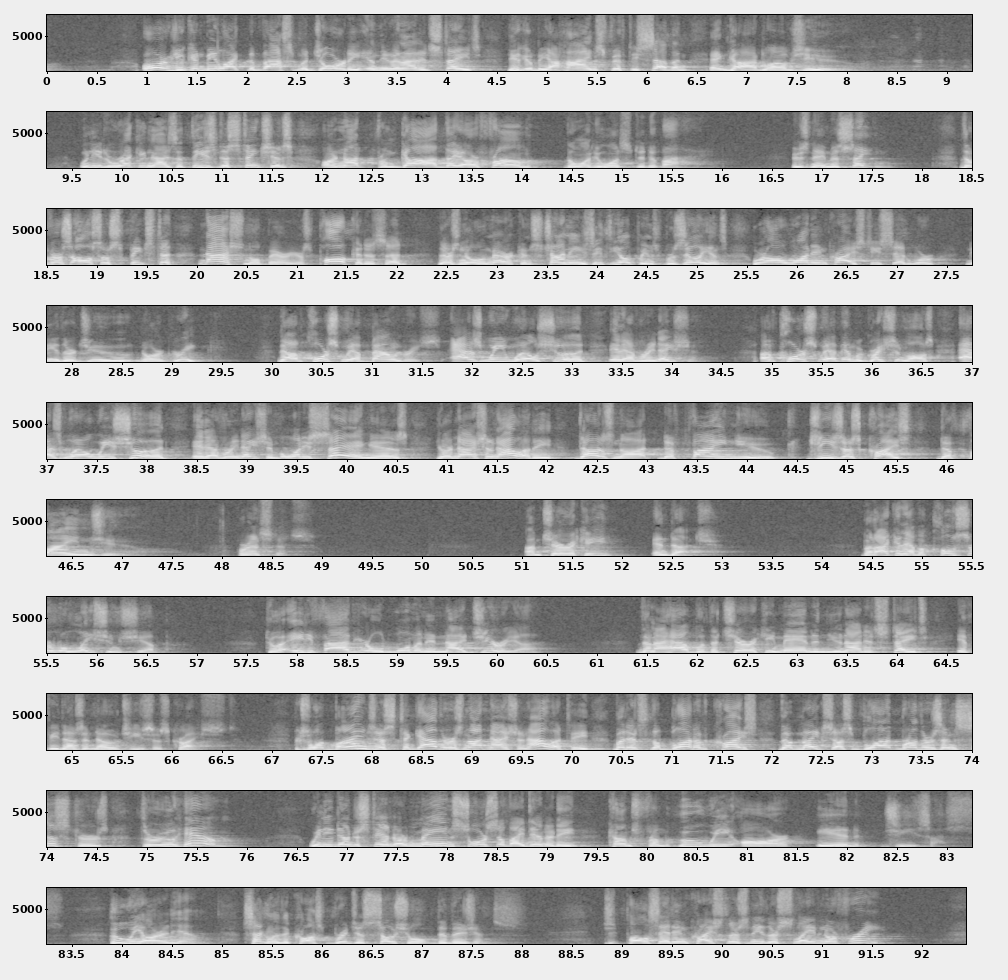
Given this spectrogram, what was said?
Or you can be like the vast majority in the United States, you can be a Heinz 57, and God loves you. We need to recognize that these distinctions are not from God, they are from the one who wants to divide, whose name is Satan. The verse also speaks to national barriers. Paul could have said, There's no Americans, Chinese, Ethiopians, Brazilians. We're all one in Christ. He said, We're neither Jew nor Greek. Now, of course, we have boundaries, as we well should in every nation. Of course, we have immigration laws, as well we should in every nation. But what he's saying is your nationality does not define you. Jesus Christ defines you. For instance, I'm Cherokee and Dutch, but I can have a closer relationship to an 85 year old woman in Nigeria than I have with a Cherokee man in the United States if he doesn't know Jesus Christ. Because what binds us together is not nationality, but it's the blood of Christ that makes us blood brothers and sisters through him. We need to understand our main source of identity comes from who we are in Jesus, who we are in him. Secondly, the cross bridges social divisions. Paul said, In Christ there's neither slave nor free.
